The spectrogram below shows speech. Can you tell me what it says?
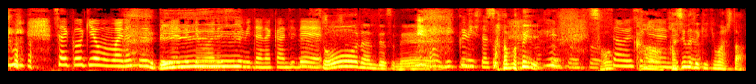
最高気温もマイナスっていう時もあるし、えーみたいな感じで。そうなんですね。あびっくりした。寒い。そうそうそう。そっ寒すぎるんかですよ。初めて聞きました。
